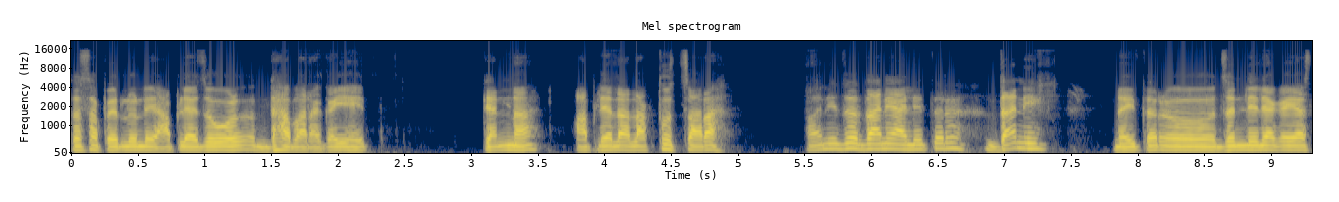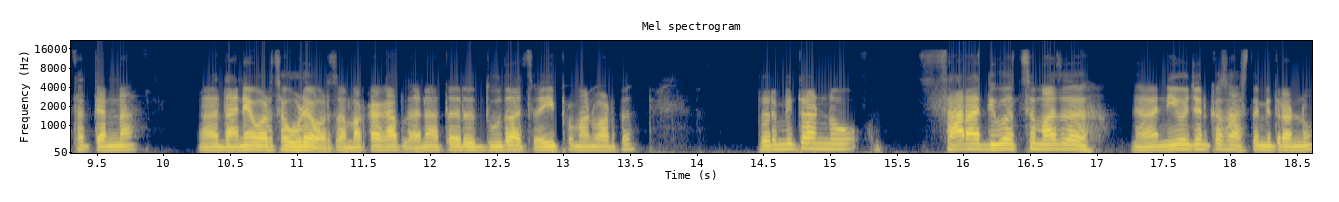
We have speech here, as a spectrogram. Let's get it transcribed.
तसा पेरलेला आहे. आपल्याजवळ दहा बारा गाई आहेत. त्यांना आपल्याला लागतोच चारा. आणि जर दाणे आले तर दाणे नाहीतर जणलेल्या जनलेल्या गाई असतात त्यांना दाण्यावरचा उड्यावरचा मका घातला ना तर दुधाचंही प्रमाण वाढतं. तर मित्रांनो सारा दिवसचं माझं नियोजन कसं असतं मित्रांनो?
